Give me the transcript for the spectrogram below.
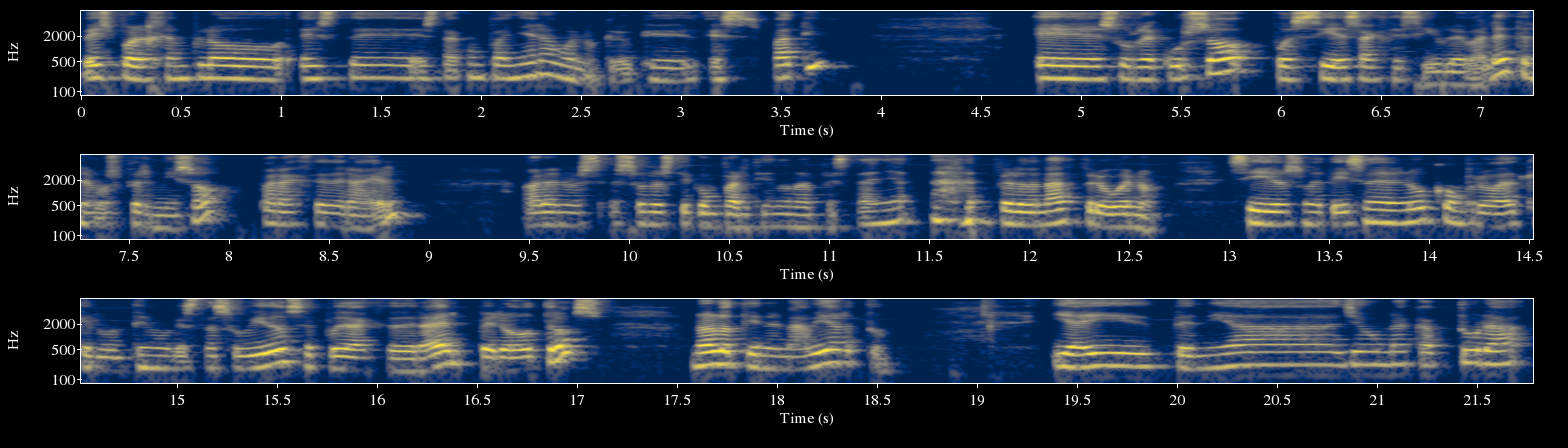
¿Veis, por ejemplo, este, esta compañera, bueno, creo que es Patti, eh, su recurso pues sí es accesible, ¿vale? Tenemos permiso para acceder a él. Ahora no solo estoy compartiendo una pestaña, perdonad, pero bueno, si os metéis en el NUC, comprobad que el último que está subido se puede acceder a él, pero otros no lo tienen abierto. Y ahí tenía yo una captura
